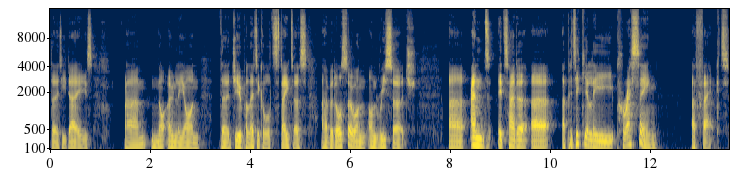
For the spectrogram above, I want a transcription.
30 days, um, not only on the geopolitical status, uh, but also on, on research. Uh, and it's had a, a, a particularly pressing effect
